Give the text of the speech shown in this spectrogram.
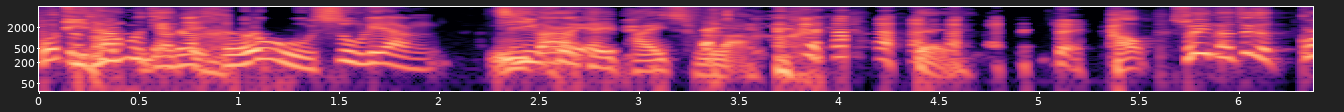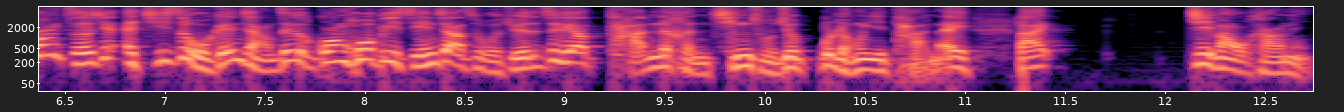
不过以他目前的核武数量。你大概可以排除了，对对，好，所以呢，这个光折现，哎，其实我跟你讲，这个光货币时间价值，我觉得这个要谈的很清楚就不容易谈。哎，来，季凡，我考你，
